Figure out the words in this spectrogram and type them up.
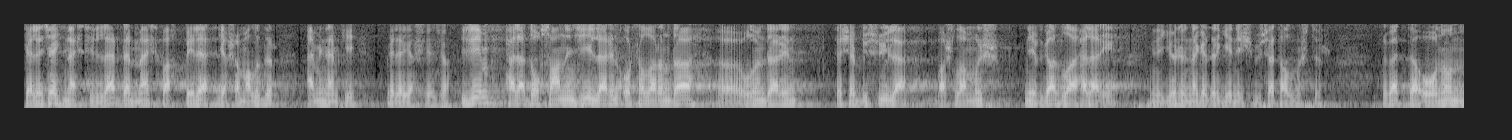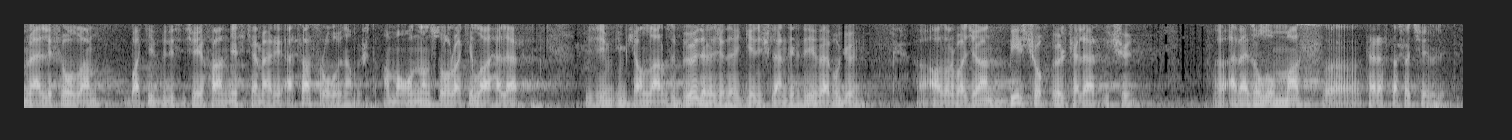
gələcək nəsillər də məhz bax belə yaşamalıdır. Əminəm ki, belə yaşayacaq. Bizim hələ 90-cı illərin ortalarında ə, Ulu Öndərin təşəbbüsü ilə başlanmış neft-qaz layihələri indi görün nə qədər geniş vüsət almışdır. Əlbəttə onun müəllifi olan Bakı-Tbilisi-Ceyhan neft kəməri əsas rol oynamışdı. Amma ondan sonraki layihələr bizim imkanlarımızı böyük dərəcədə genişləndirdi və bu gün Azərbaycan bir çox ölkələr üçün əvəz olunmaz tərəfdaşa çevrilib.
